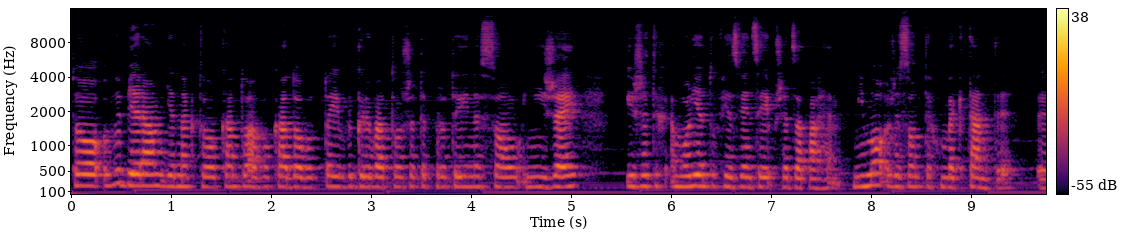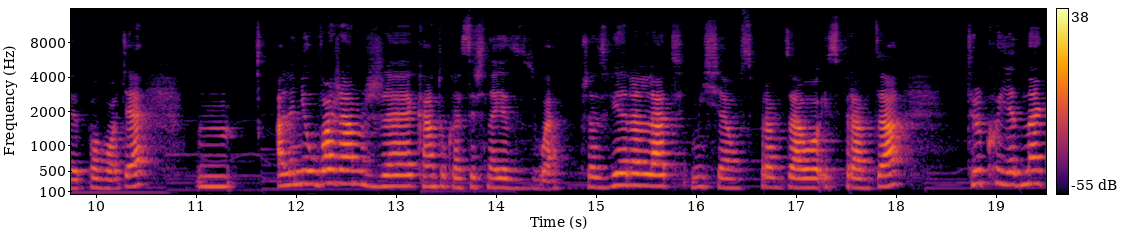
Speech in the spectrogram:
to wybieram jednak to kanto awokado, bo tutaj wygrywa to, że te proteiny są niżej i że tych emolientów jest więcej przed zapachem, mimo że są te humektanty y, po wodzie. Mm, ale nie uważam, że kantu klasyczne jest złe. Przez wiele lat mi się sprawdzało i sprawdza, tylko jednak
